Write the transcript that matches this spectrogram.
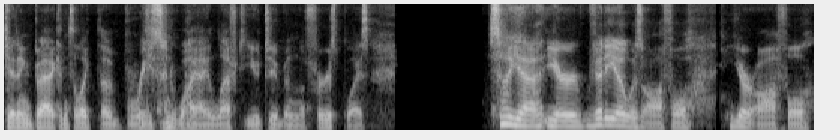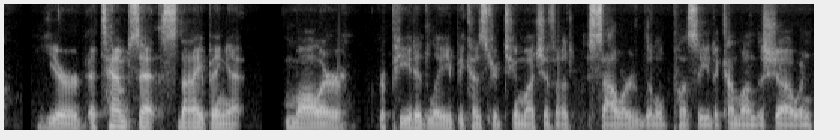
getting back into like the reason why I left YouTube in the first place. So yeah, your video was awful. You're awful. Your attempts at sniping at Mauler repeatedly because you're too much of a sour little pussy to come on the show and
